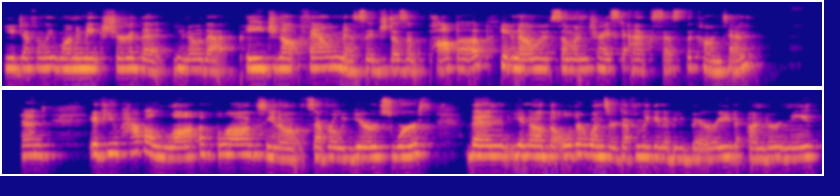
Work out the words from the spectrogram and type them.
you definitely want to make sure that, you know, that page not found message doesn't pop up, you know, if someone tries to access the content. And if you have a lot of blogs, you know, several years worth, then, you know, the older ones are definitely going to be buried underneath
